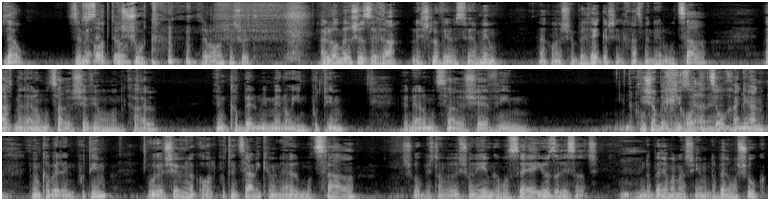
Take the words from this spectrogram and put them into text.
זהו, זה מאוד. פשוט, זה מאוד פשוט. אני לא אומר שזה רע לשלבים מסוימים, רק אומר שברגע שנכנס מנהל מוצר, ואז מנהל המוצר יושב עם המנכ"ל, ומקבל ממנו אינפוטים, ומנהל המוצר יושב עם איש המכירות לצורך העניין, ומקבל אינפוטים, והוא יושב עם לקוחות פוטנציאליים כמנהל מוצר, שהוא בשלבים ראשונים גם עושה user research, הוא מדבר עם אנשים, מדבר עם השוק,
